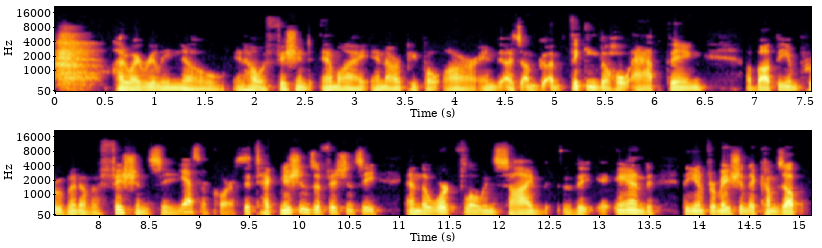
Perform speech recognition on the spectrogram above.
How do I really know and how efficient am I and our people are? And as I'm, I'm thinking the whole app thing about the improvement of efficiency. Yes, of course. The technician's efficiency and the workflow inside the, and the information that comes up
